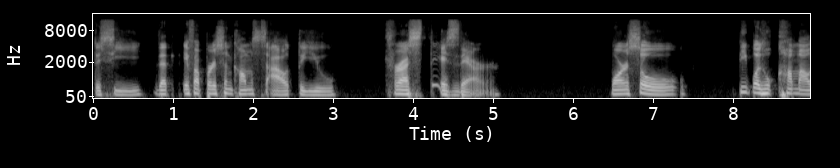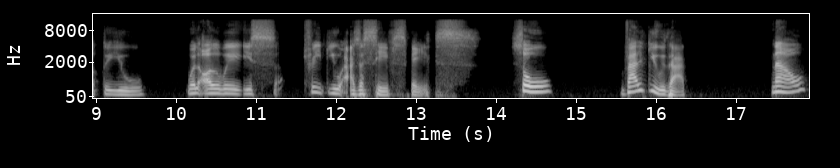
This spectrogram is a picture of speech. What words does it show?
to see that if a person comes out to you, trust is there. More so, people who come out to you will always treat you as a safe space. So, value that. Now,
